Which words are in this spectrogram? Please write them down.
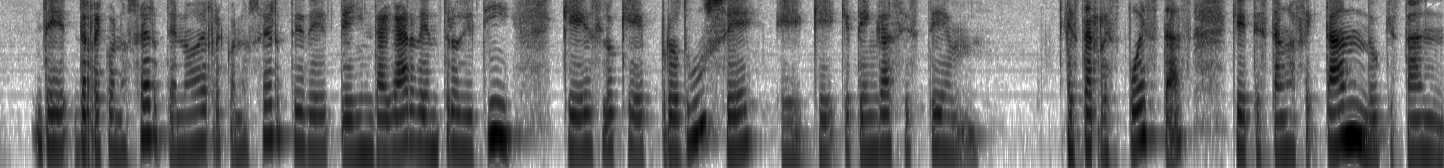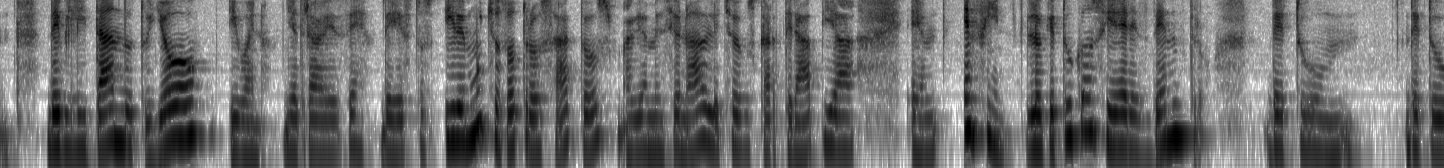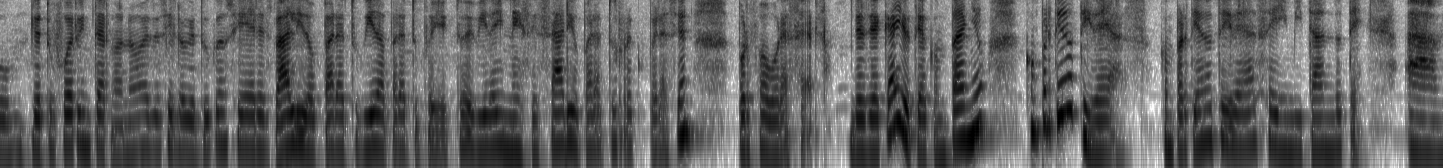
reconocerte, ¿no? De reconocerte, de, indagar dentro de ti qué es lo que produce eh, que, que, tengas este, estas respuestas que te están afectando, que están debilitando tu yo. Y bueno, y a través de, estos y de muchos otros actos, había mencionado el hecho de buscar terapia, em, en fin, lo que tú consideres dentro de tu, de tu, de tu fuero interno, ¿no? Es decir, lo que tú consideres válido para tu vida, para tu proyecto de vida y necesario para tu recuperación, por favor hacerlo. Desde acá yo te acompaño compartiéndote ideas, compartiéndote ideas e invitándote a,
